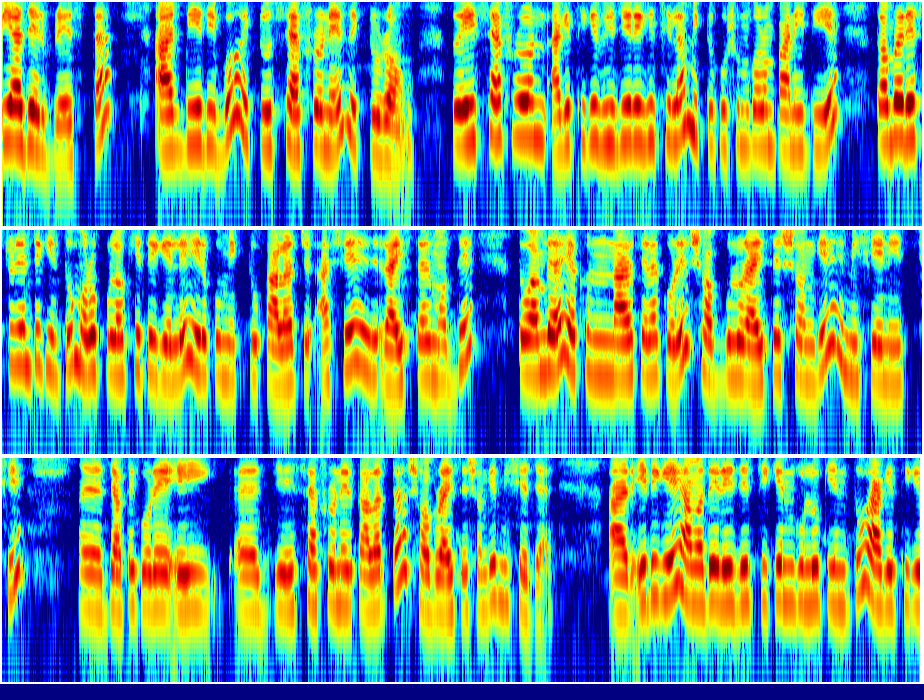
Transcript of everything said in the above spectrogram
পেঁয়াজের ব্রেস্তা। আর দিয়ে দিব একটু স্যাফরনের একটু রং। তো এই স্যাফরন আগে থেকে ভিজিয়ে রেখেছিলাম একটু কুসুম গরম পানি দিয়ে। তো আমরা রেস্টুরেন্টে কিন্তু মোরগ পোলাও খেতে গেলে এরকম একটু কালার আসে রাইসটার মধ্যে। তো আমরা এখন নাড়াচাড়া করে সবগুলো রাইসের সঙ্গে মিশিয়ে নিচ্ছি যাতে করে এই যে স্যাফরনের কালারটা সব রাইসের সঙ্গে মিশে যায়। আর এদিকে আমাদের এই যে চিকেনগুলো কিন্তু আগে থেকে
